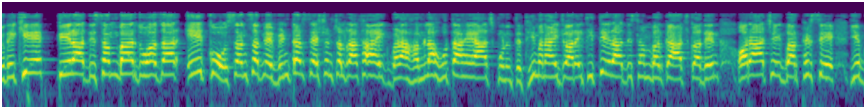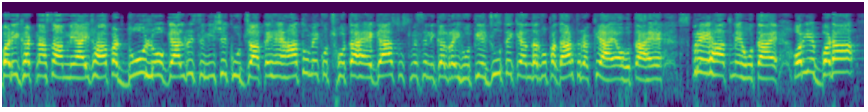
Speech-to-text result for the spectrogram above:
तो देखिए 13 दिसंबर 2001 को संसद में विंटर सेशन चल रहा था। एक बड़ा हमला होता है। आज पुण्यतिथि मनाई जा रही थी। 13 दिसंबर का आज का दिन। और आज एक बार फिर से ये बड़ी घटना सामने आई, जहाँ पर दो लोग गैलरी से नीचे कूद जाते हैं। हाथों में कुछ होता है। गैस उसमें से निकल रही होती है। जूते के अंदर वो पदार्थ रखे आया होता है। स्प्रे हाथ में होता है। और ये बड़ा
